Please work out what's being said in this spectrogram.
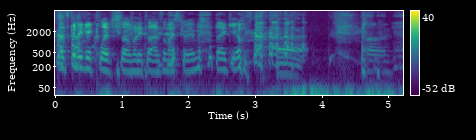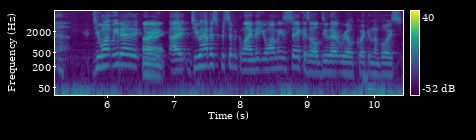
That's gonna get clipped so many times on my stream. Thank you. Uh, Uh, do you want me to? All All right. Uh, do you have a specific line that you want me to say? Because I'll do that real quick in the voice.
